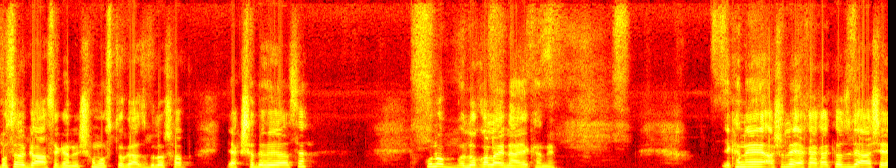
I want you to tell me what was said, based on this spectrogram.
বছরের গাছ এখানে, সমস্ত গাছগুলো সব একসাথে হয়ে আছে। কোনো লোকালয় নাই এখানে। এখানে আসলে একা একা কেউ যদি আসে,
